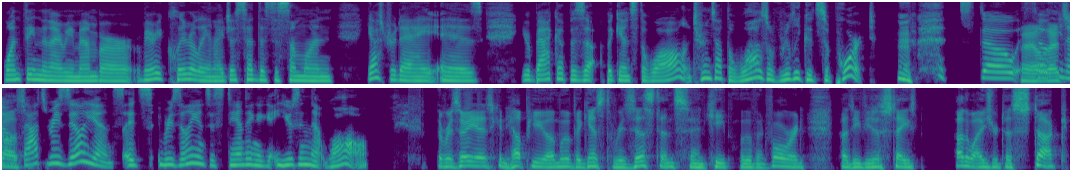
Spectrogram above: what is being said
One thing that I remember very clearly, and I just said this to someone yesterday, is your backup is up against the wall. And turns out the wall is a really good support. Hmm. so, well, so you know, awesome. that's resilience. It's resilience is standing using that wall the resilience can help you move against the resistance and keep moving forward. Because if you just stay, otherwise you're just stuck.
